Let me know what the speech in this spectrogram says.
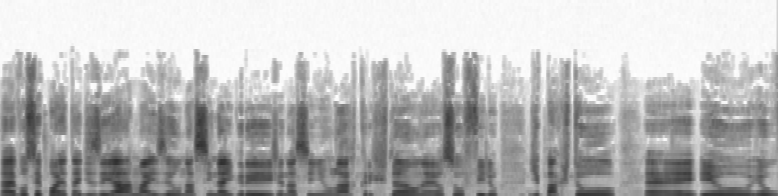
Aí você pode até dizer, ah, mas eu nasci na igreja, nasci em um lar cristão, né? Eu sou filho de pastor, é, eu, eu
